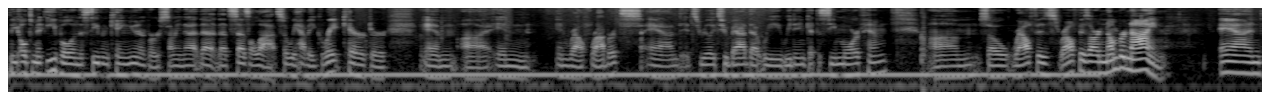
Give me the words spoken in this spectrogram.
the ultimate evil in the Stephen King universe. I mean that, that that says a lot. So we have a great character in uh, in in Ralph Roberts, and it's really too bad that we we didn't get to see more of him. Um, so Ralph is Ralph is our number nine, and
